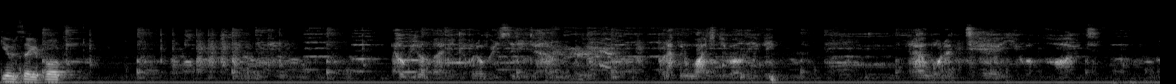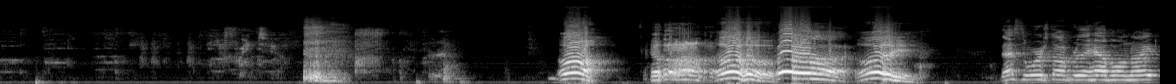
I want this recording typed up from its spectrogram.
Give it a second, folks. Oh, oh, oi. That's the worst offer they have all night.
